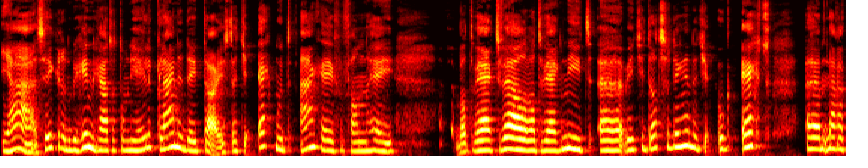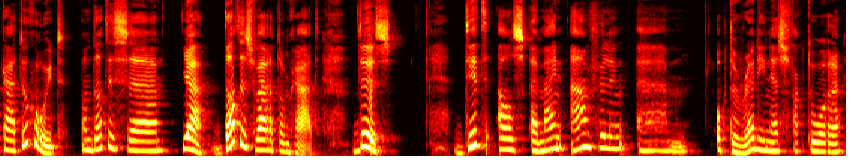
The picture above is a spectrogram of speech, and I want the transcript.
ja, zeker in het begin gaat het om die hele kleine details. Dat je echt moet aangeven van hey, wat werkt wel, wat werkt niet. Uh, weet je, dat soort dingen. Dat je ook echt uh, naar elkaar toe groeit. Want dat is, uh, ja, dat is waar het om gaat. Dus dit als mijn aanvulling um, op de readiness factoren.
